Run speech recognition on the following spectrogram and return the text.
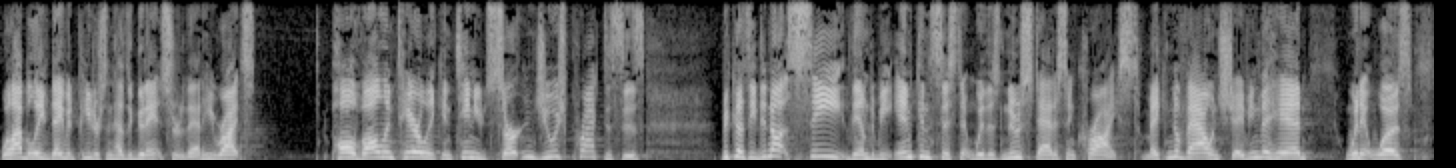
Well, I believe David Peterson has a good answer to that. He writes Paul voluntarily continued certain Jewish practices because he did not see them to be inconsistent with his new status in Christ. Making a vow and shaving the head when it was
